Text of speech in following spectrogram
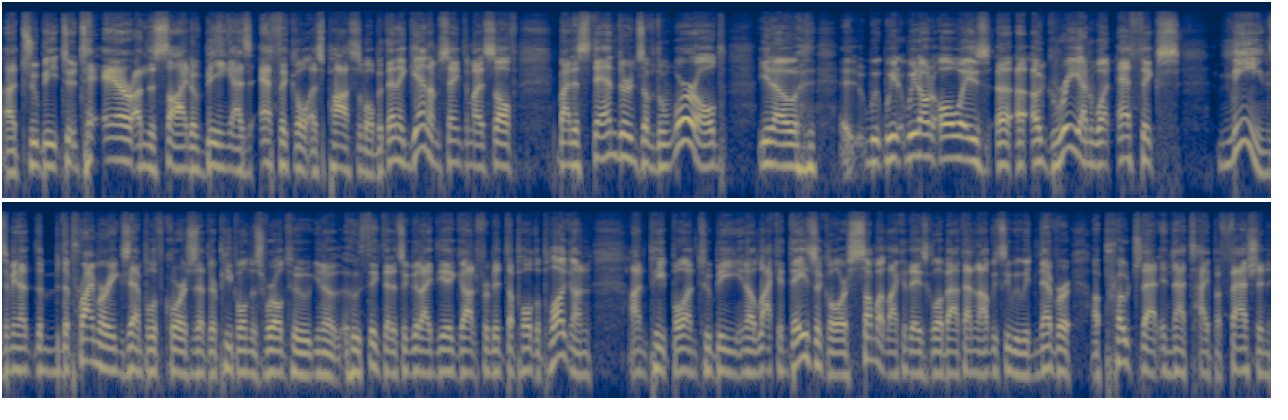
uh, to be to, to err on the side of being as ethical as possible. But then again i'm saying to myself by the standards of the world you know we, we, we don't always uh, uh agree on what ethics means. I mean, uh, the the primary example, of course, is that there are people in this world who you know who think that it's a good idea, God forbid, to pull the plug on on people and to be you know lackadaisical or somewhat lackadaisical about that. And obviously, we would never approach that in that type of fashion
